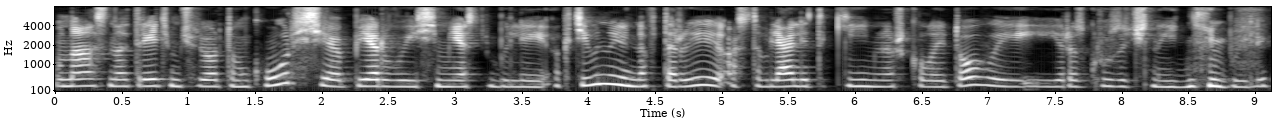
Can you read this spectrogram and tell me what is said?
у нас на третьем-четвертом курсе первые семестры были активные, на вторые оставляли такие немножко лайтовые и разгрузочные дни были.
